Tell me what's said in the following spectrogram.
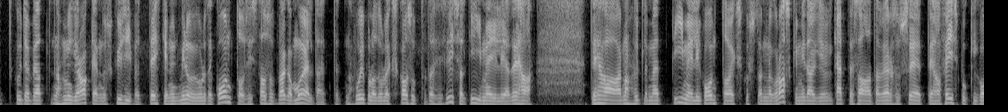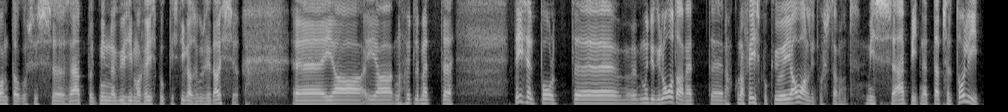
et kui te peate, noh, mingi rakendus küsib, et tehke nüüd minu juurde konto, siis tasub väga mõelda, et, et noh, võib-olla tuleks kasutada siis lihtsalt emaili ja teha teha noh, ütleme, et emaili konto, eks, kust on nagu raske midagi kätte saada versus see, et teha Facebooki konto, kus siis äh, see äpp võib minna küsima Facebookist igasuguseid asju. Äh, ja, ja noh, ütleme, et teiselt poolt äh, muidugi loodan, et äh, noh, kuna Facebook ju ei avalikustanud, mis äpid need täpselt olid,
